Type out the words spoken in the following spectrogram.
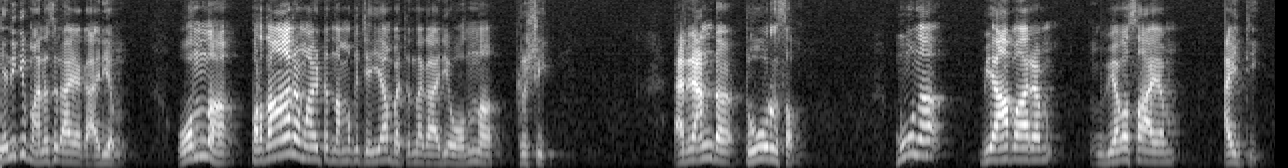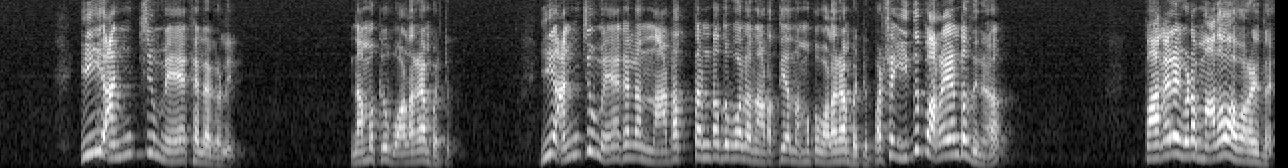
എനിക്ക് മനസ്സിലായ കാര്യം ഒന്ന് പ്രധാനമായിട്ട് നമുക്ക് ചെയ്യാൻ പറ്റുന്ന കാര്യം ഒന്ന് കൃഷി. രണ്ട് ടൂറിസം. മൂന്ന് വ്യാപാരം വ്യവസായം ഐ ടി ഈ അഞ്ച് മേഖലകളിൽ നമുക്ക് വളരാൻ പറ്റും. ഈ അഞ്ച് മേഖല നടത്തേണ്ടതുപോലെ നടത്തിയാൽ നമുക്ക് വളരാൻ പറ്റും. പക്ഷേ ഇത് പറയേണ്ടതിന് പകരം ഇവിടെ മതമാണ് പറയുന്നത്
